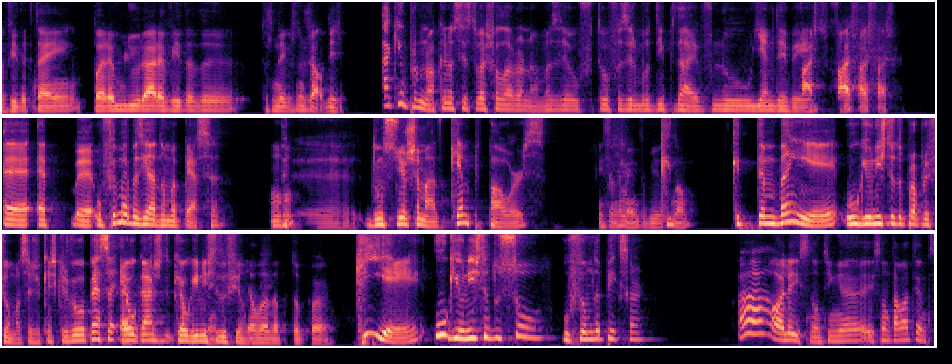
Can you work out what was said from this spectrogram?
a vida que têm para melhorar a vida de, dos negros no geral. Diz-me. Há aqui um pormenor que eu não sei se tu vais falar ou não, mas eu estou a fazer o meu deep dive no IMDB. Faz, faz, faz. faz. Uh, uh, uh, o filme é baseado numa peça uhum. de um senhor chamado Camp Powers. Exatamente, vi esse nome. Que também é o guionista do próprio filme, ou seja, quem escreveu a peça é, é o gajo que é o guionista Sim, do filme. Ele adaptou para. Que é o guionista do Soul, o filme da Pixar. Ah, olha, isso não tinha, isso não estava atento.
